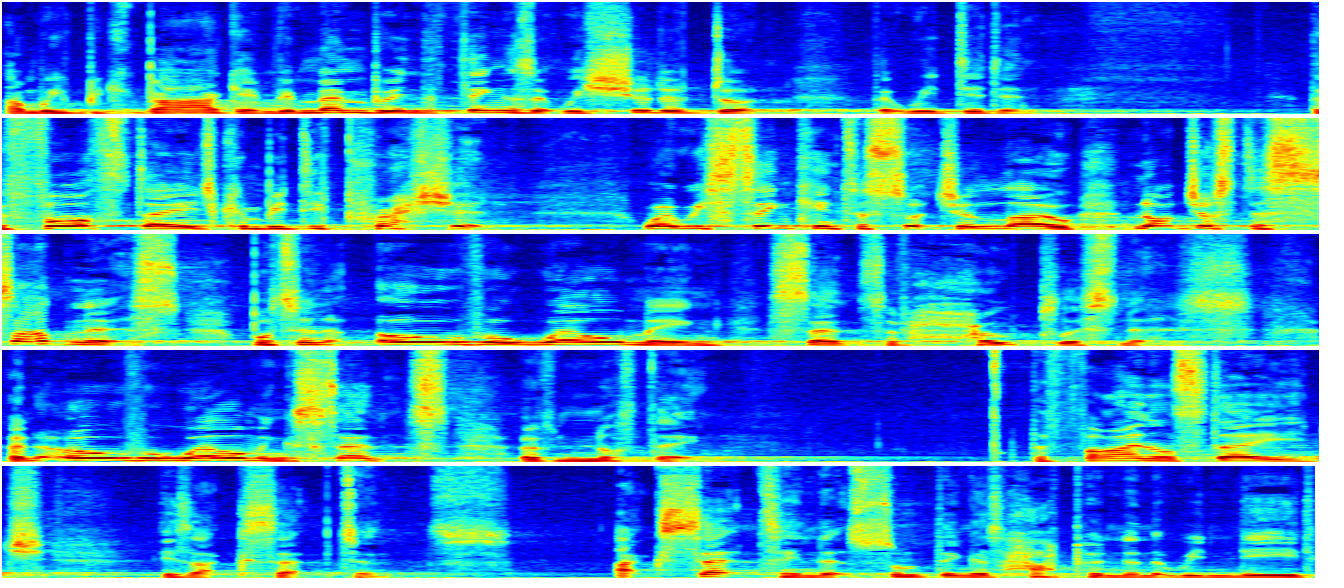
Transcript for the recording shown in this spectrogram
and we bargain, remembering the things that we should have done that we didn't. The fourth stage can be depression where we sink into such a low, not just a sadness, but an overwhelming sense of hopelessness, an overwhelming sense of nothing. The final stage is acceptance. Accepting that something has happened and that we need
